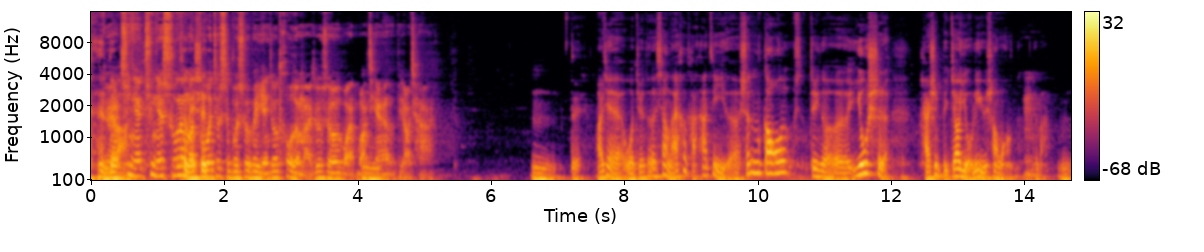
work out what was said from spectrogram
对吧？去年去年输那么多，就是不是被研究透了嘛？就是说网网前比较差。嗯，对，而且我觉得像莱赫卡他自己的身高这个优势还是比较有利于上网的，对吧？嗯。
